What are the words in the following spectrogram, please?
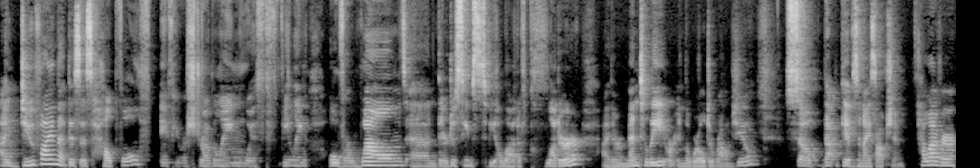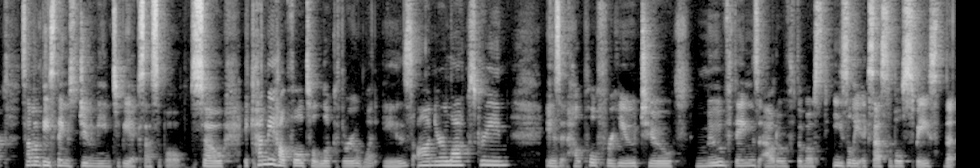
I do find that this is helpful if you are struggling with feeling overwhelmed and there just seems to be a lot of clutter, either mentally or in the world around you. So that gives a nice option. However, some of these things do need to be accessible. So it can be helpful to look through what is on your lock screen. Is it helpful for you to move things out of the most easily accessible space that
